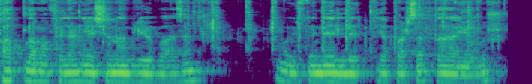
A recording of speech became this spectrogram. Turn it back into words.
patlama falan yaşanabiliyor bazen. O yüzden elle yaparsak daha iyi olur.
